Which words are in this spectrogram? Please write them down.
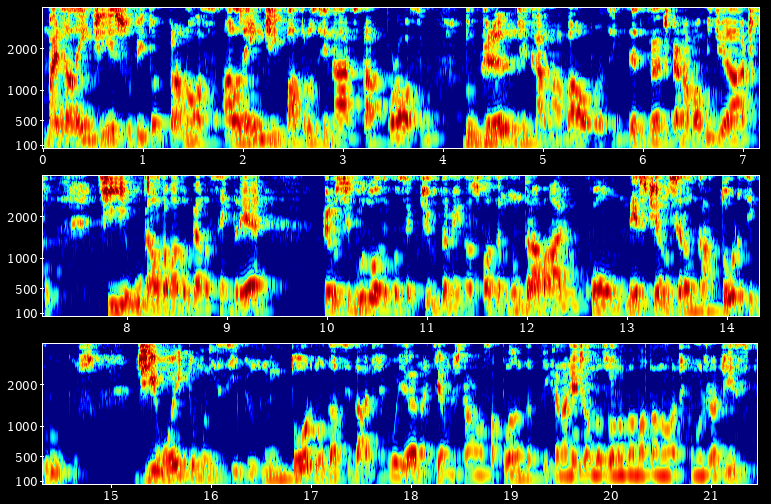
Mas além disso, Vitor, para nós, além de patrocinar, estar próximo do grande carnaval, por assim dizer, do grande carnaval midiático que o Galo da Madrugada sempre é, pelo segundo ano consecutivo também nós fazemos um trabalho com, neste ano serão 14 grupos de oito municípios no entorno da cidade de Goiânia, que é onde está a nossa planta, fica na região da zona da Mata Norte, como eu já disse,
